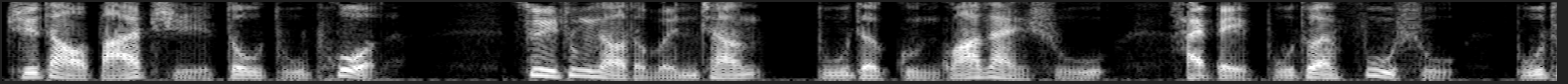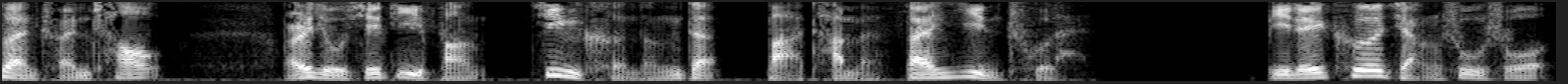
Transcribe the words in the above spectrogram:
直到把纸都读破了。最重要的文章读得滚瓜烂熟，还被不断复述、不断传抄，而有些地方尽可能的把它们翻印出来。比雷科讲述说。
